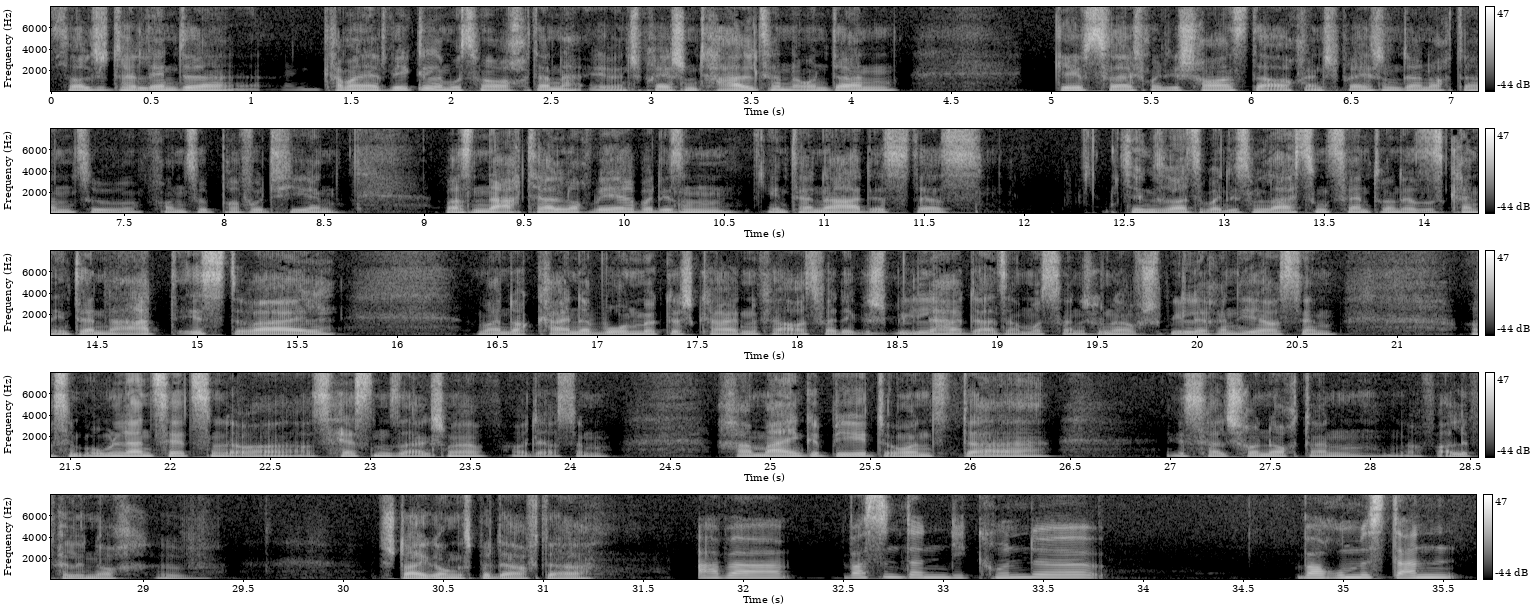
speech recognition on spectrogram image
solche Talente kann man entwickeln, muss man auch dann entsprechend halten und dann gäbe es vielleicht mal die Chance, da auch entsprechend dann noch dann zu, von zu profitieren. Was ein Nachteil noch wäre bei diesem Internat ist, dass, beziehungsweise bei diesem Leistungszentrum, dass es kein Internat ist, weil man noch keine Wohnmöglichkeiten für auswärtige Spiele hat. Also man muss dann schon auf Spielerinnen hier aus dem, aus dem Umland setzen oder aus Hessen, sage ich mal, oder aus dem Rhein-Main-Gebiet und da ist halt schon noch dann auf alle Fälle noch äh, Steigerungsbedarf da. Aber was sind dann die Gründe, warum es dann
